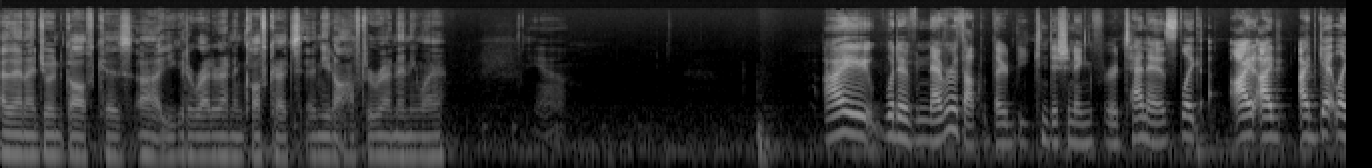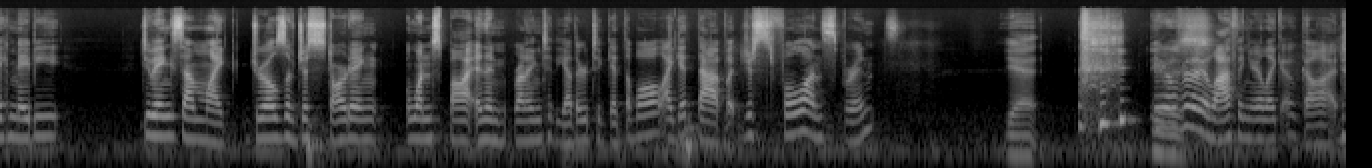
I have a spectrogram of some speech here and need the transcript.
And then I joined golf because uh, you get to ride around in golf carts and you don't have to run anywhere. Yeah. I would have never thought that there'd be conditioning for tennis. Like I I'd, I'd get like maybe doing some like drills of just starting one spot and then running to the other to get the ball. I get that, but just full on sprints. Yeah, you're over there laughing. You're like, oh god.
